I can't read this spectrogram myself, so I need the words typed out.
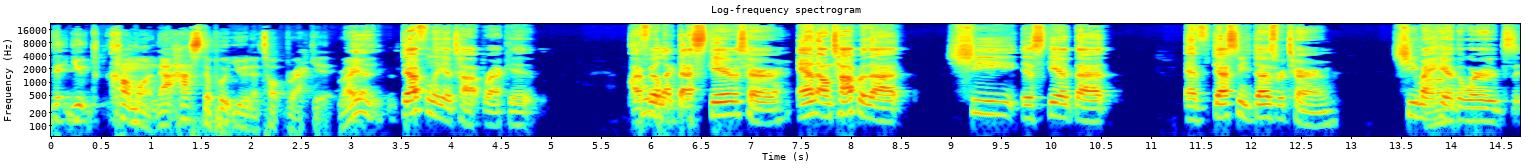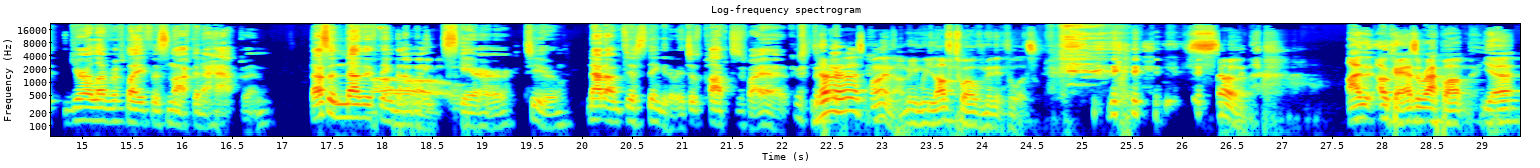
that you come on, that has to put you in a top bracket, right? Yeah, definitely a top bracket. I feel like that scares her, and on top of that, she is scared that if Destiny does return, she might Uh-huh. hear the words "Your eleventh life is not going to happen." That's another thing that Oh. might scare her too. Now that I'm just thinking of it, it just popped into my head. No, no, that's fine. I mean, we love 12 minute thoughts. so, I, okay, as a wrap up, yeah,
